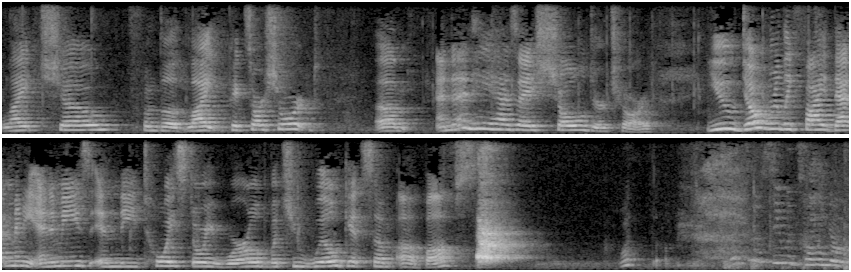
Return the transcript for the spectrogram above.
light show, from the light Pixar short. Um, and then he has a shoulder charge. You don't really fight that many enemies in the Toy Story world, but you will get some uh, buffs. What the? Let's go see what's going on.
